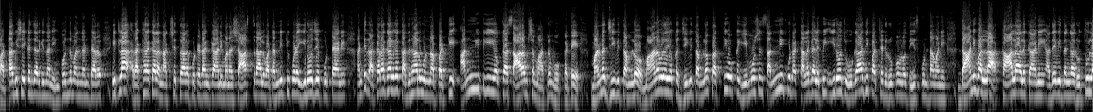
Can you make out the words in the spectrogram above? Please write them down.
పట్టాభిషేకం జరిగిందని ఇంకొంతమంది అంటారు. ఇట్లా రకరకాల నక్షత్రాలు పుట్టడం కానీ మన శాస్త్రాలు వాటన్నిటి కూడా ఈ రోజే పుట్టాయని అంటే రకరకాలుగా కథనాలు ఉన్నప్పటికీ అన్నిటి యొక్క సారాంశం మాత్రం ఒక్కటే. మన జీవితం జీవితంలో మానవుల యొక్క జీవితంలో ప్రతి ఒక్క ఎమోషన్స్ అన్నీ కూడా కలగలిపి ఈ రోజు ఉగాది పచ్చడి రూపంలో తీసుకుంటామని దానివల్ల కాలాలు కానీ అదేవిధంగా ఋతువుల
